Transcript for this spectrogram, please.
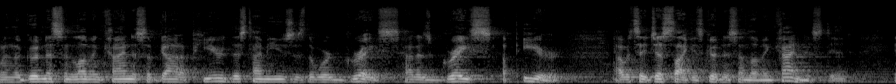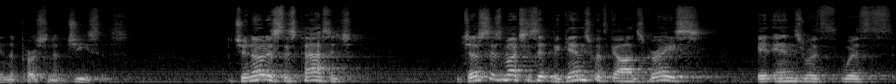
when the goodness and loving kindness of God appeared, this time he uses the word grace. How does grace appear? I would say just like his goodness and loving kindness did in the person of Jesus. But you notice this passage, just as much as it begins with God's grace, it ends with, with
